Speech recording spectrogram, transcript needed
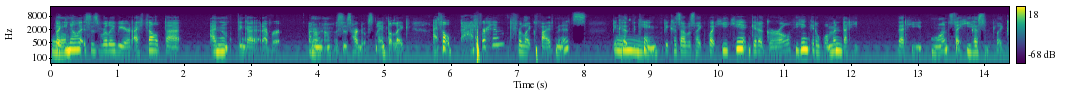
But Yeah. you know what? This is really weird. I felt that I didn't think I had ever. I don't know. This is hard to explain, but like I felt bad for him for like five minutes because the Mm. king because I was like, what? He can't get a girl. He can't get a woman that he that he wants. That he has to like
